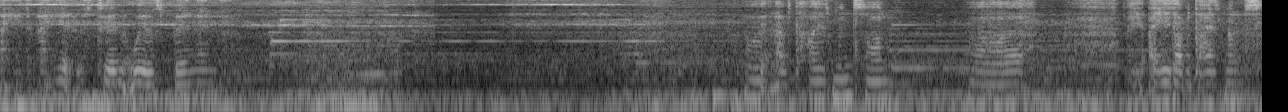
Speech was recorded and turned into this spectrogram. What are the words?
I hate, I hate this train wheels spinning. Oh, on. I hate advertisements.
